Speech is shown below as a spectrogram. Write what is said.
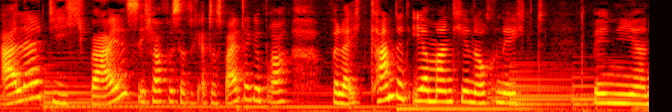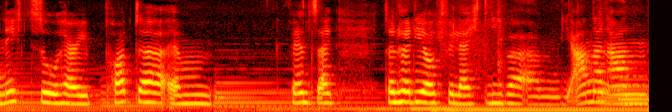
alle, die ich weiß. Ich hoffe, es hat euch etwas weitergebracht. Vielleicht kanntet ihr manche noch nicht. Wenn ihr nicht so Harry Potter ähm, Fans seid, dann hört ihr euch vielleicht lieber ähm, die anderen an.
